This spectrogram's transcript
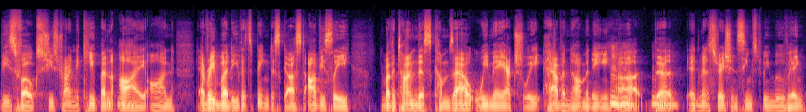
these folks. She's trying to keep an Mm-hmm. eye on everybody that's being discussed. Obviously, by the time this comes out, we may actually have a nominee. Mhm, Uh, the administration seems to be moving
